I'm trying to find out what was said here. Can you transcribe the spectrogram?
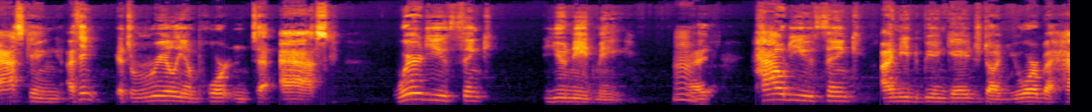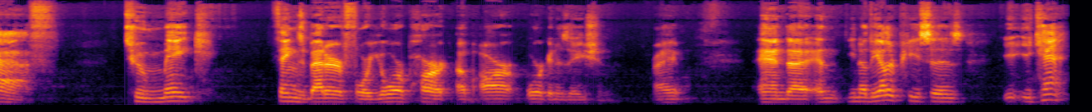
asking. I think it's really important to ask, where do you think you need me? Mm. Right? How do you think I need to be engaged on your behalf to make things better for your part of our organization, right? And uh, and you know the other piece is you, you can't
